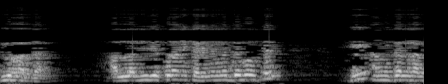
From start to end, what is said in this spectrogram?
লোহার দ্বারা। আল্লাহ নিজে কোরআন কারিমের মধ্যে বলছেন, হি আনজাল্লাল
